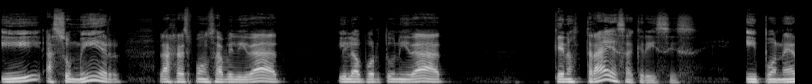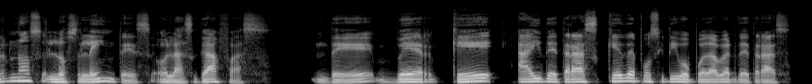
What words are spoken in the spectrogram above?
y asumir la responsabilidad y la oportunidad que nos trae esa crisis y ponernos los lentes o las gafas de ver qué hay detrás, qué de positivo puede haber detrás,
